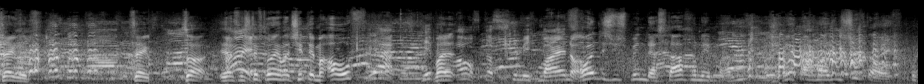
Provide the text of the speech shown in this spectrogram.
Sehr gut. Sehr gut. So, ist ein Stift runtergefallen, schiebt ihr mal auf. Ja, heb Weil- mal auf, das ist nämlich meiner. Freundlich ich bin, der Star von nebenan, hebt auch mal den Stift auf.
